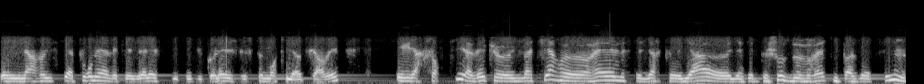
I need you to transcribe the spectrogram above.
et il a réussi à tourner avec les élèves qui étaient du collège justement qu'il a observé et il est ressorti avec euh, une matière euh, réelle, c'est-à-dire qu'il y a euh, il y a quelque chose de vrai qui passe dans le film.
